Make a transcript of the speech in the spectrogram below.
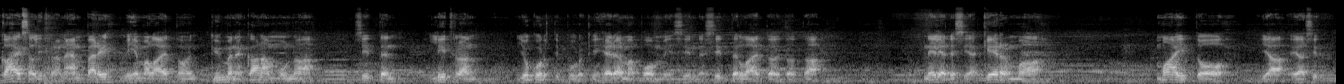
kahdeksan litran ämpäri, mihin mä laitoin 10 kananmunaa, sitten litran jogurttipurkin hedelmäpommin sinne, sitten laitoin tota, neljä desiä kermaa, maitoa ja, ja sitten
